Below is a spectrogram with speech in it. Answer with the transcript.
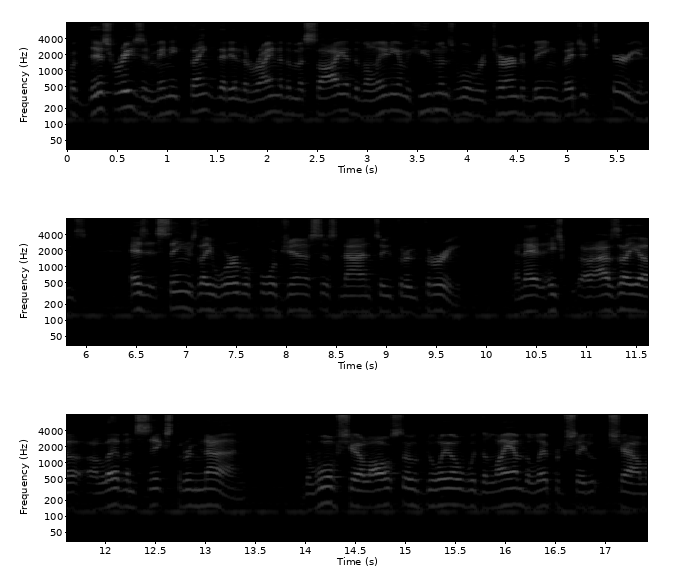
For this reason, many think that in the reign of the Messiah, the millennium, humans will return to being vegetarians, as it seems they were before Genesis 9 2 through 3. And that he's uh, Isaiah 11 6 through 9. The wolf shall also dwell with the lamb, the leopard shall, shall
